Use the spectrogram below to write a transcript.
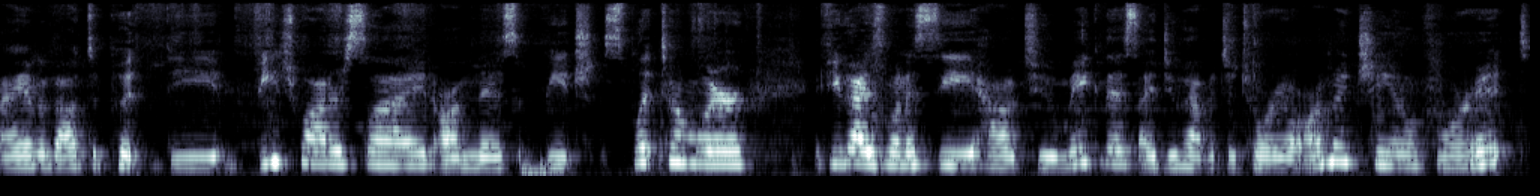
I am about to put the beach water slide on this beach split tumbler. If you guys want to see how to make this, I do have a tutorial on my channel for it.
